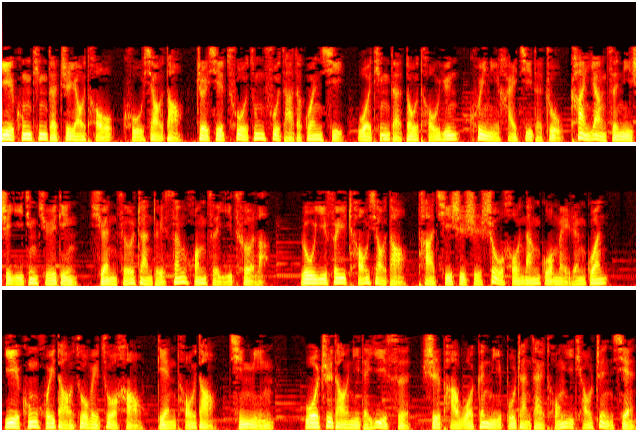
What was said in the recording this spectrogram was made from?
叶空听得直摇头，苦笑道：“这些错综复杂的关系，我听得都头晕。亏你还记得住，看样子你是已经决定选择站对三皇子一侧了。”陆亦飞嘲笑道：“他其实是瘦猴难过美人关。”叶空回到座位坐好，点头道：“秦明，我知道你的意思是怕我跟你不站在同一条阵线，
